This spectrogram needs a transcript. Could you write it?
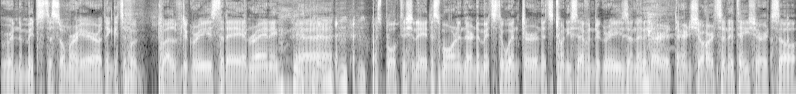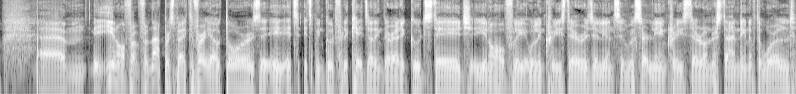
we're in the midst of summer here. I think it's about 12 degrees today and raining. Uh, I spoke to Sinead this morning. They're in the midst of winter and it's 27 degrees, and then they're, they're in shorts and a t-shirt. So, um, you know, from from that perspective, very outdoors. It, it's it's been good for the kids. I think they're at a good stage. You know, hopefully it will increase their resilience. It will certainly increase their understanding of the world.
